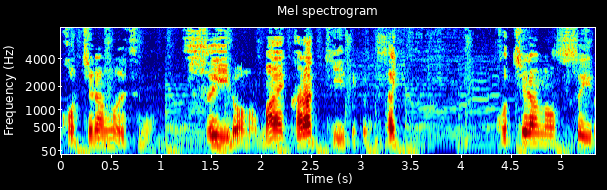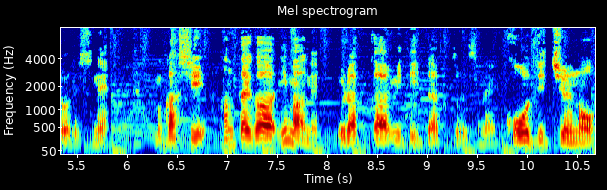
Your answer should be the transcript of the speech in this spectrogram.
こちらのですね、水路の前から聞いてください。こちらの水路ですね、昔、反対側、今ね、裏側見ていただくとですね、工事中の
